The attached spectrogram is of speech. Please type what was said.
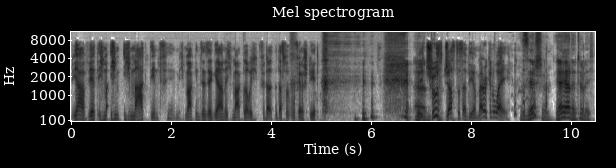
Ja, ich, ich, ich mag den Film. Ich mag ihn sehr, sehr gerne. Ich mag, glaube ich, für das, wofür er steht. ähm, Truth, Justice and the American Way. sehr schön. Ja, ja, natürlich.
